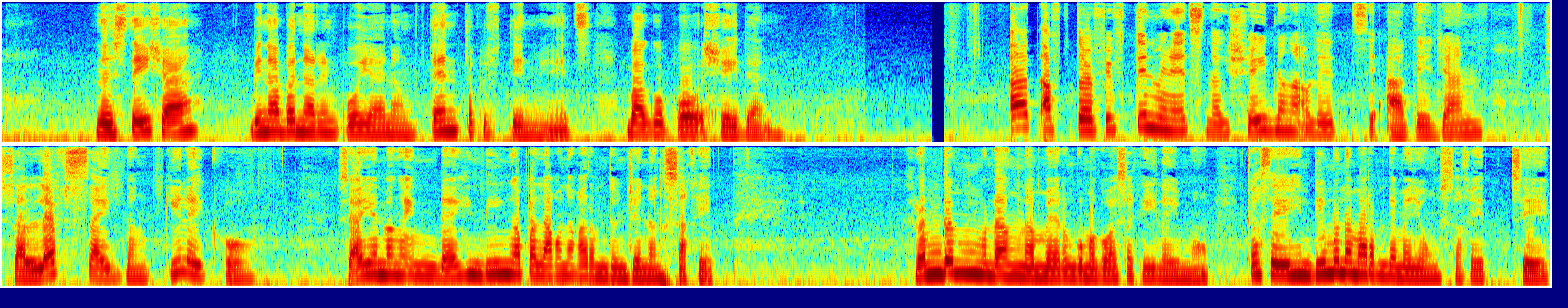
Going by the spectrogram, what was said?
Anastasia. Binabad na rin po yan ng 10 to 15 minutes bago po shadan. At after 15 minutes, nag-shade na nga ulit si ate dyan sa left side ng kilay ko. So, ayan mga inday, hindi nga pala ako nakaramdam dyan ng sakit. Ramdam mo lang na merong gumagawa sa kilay mo. Kasi hindi mo na maramdaman yung sakit. Kasi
